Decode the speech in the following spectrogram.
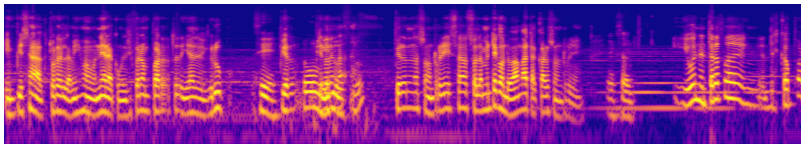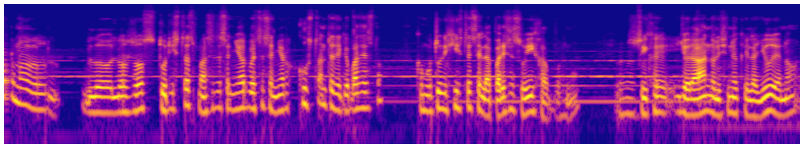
empiezan a actuar de la misma manera, como si fueran parte ya del grupo. Sí, Pier- pierden, virus, la, ¿no? pierden la sonrisa, solamente cuando van a atacar sonríen. Exacto. Y bueno, trata de, de escapar, ¿no? Lo- los dos turistas más este señor, pues este señor, justo antes de que pase esto, como tú dijiste, se le aparece su hija, pues, ¿no? Su hija llorando, diciendo que le ayude, ¿no?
